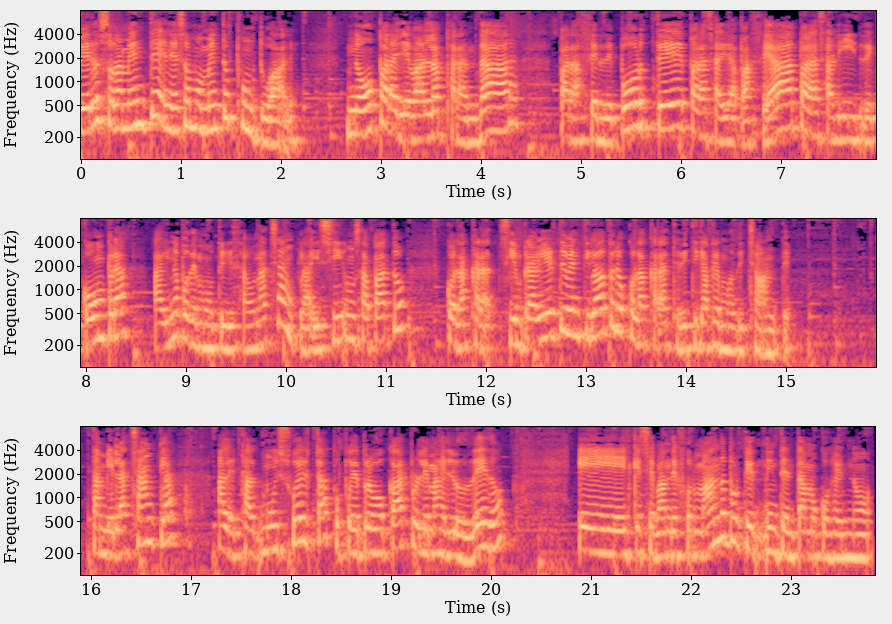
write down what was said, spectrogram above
pero solamente en esos momentos puntuales, no para llevarlas para andar, para hacer deporte, para salir a pasear, para salir de compra. Ahí no podemos utilizar una chancla, ahí sí un zapato con las siempre abierto y ventilado, pero con las características que hemos dicho antes. También la chancla, al estar muy suelta, pues puede provocar problemas en los dedos eh, que se van deformando porque intentamos cogernos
